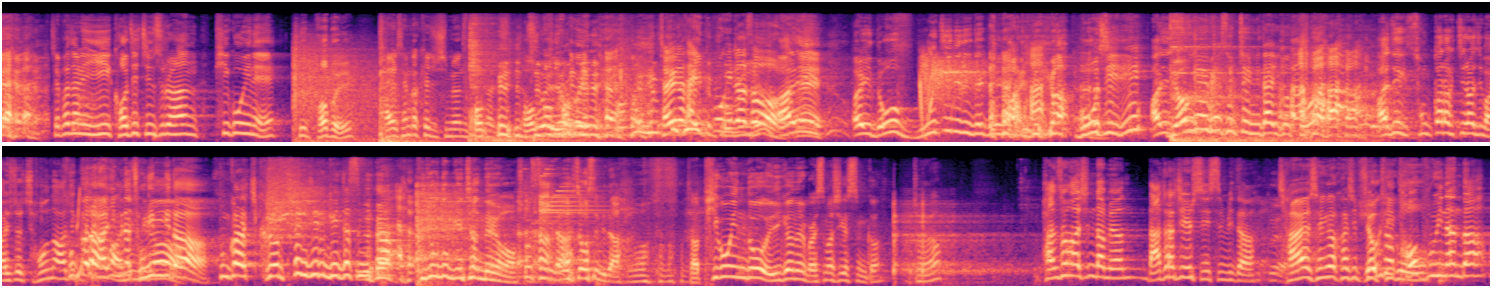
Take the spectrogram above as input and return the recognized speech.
재판장님 이 거짓 진술을 한 피고인의 그 법을 잘 생각해 주시면 저희가 다 입봉이라서 아니 네. 아니 너무 모질이는 거 아닙니까? 모질이 아니 명예훼손죄입니다 이것도. 아직 손가락질하지 마시죠. 저는 아직 손가락 아닙니다. 종입니다. 손가락 그럼 펜질은 괜찮습니까? 그 정도는 괜찮네요. 좋습니다. 좋습니다. 자 피고인도 의견을 말씀하시겠습니까? 저요? 반성하신다면 낮아질 수 있습니다. 잘 생각하십시오, 여기서 피고. 더 부인한다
